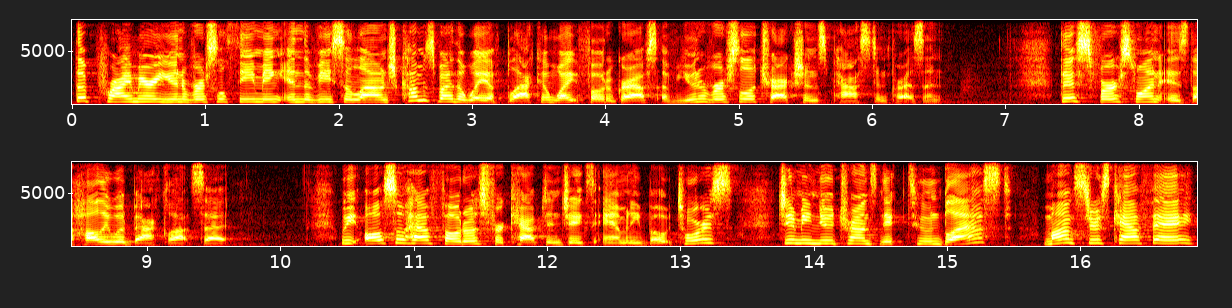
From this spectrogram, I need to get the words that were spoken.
The primary Universal theming in the Visa Lounge comes by the way of black and white photographs of Universal attractions past and present. This first one is the Hollywood backlot set. We also have photos for Captain Jake's Amity Boat Tours, Jimmy Neutron's Nicktoon Blast, Monsters Cafe,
